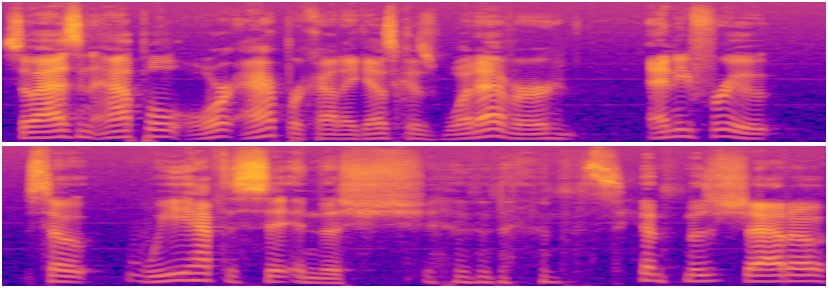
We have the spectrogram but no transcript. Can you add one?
so as an apple or apricot, I guess, because whatever, any fruit. So we have to sit in the sh- in the shadow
